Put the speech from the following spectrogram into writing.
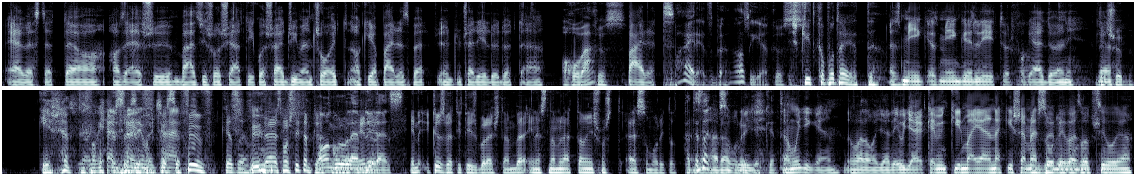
elvesztette a, az első bázisos játékosát, Jim Choyt, aki a Pirates-be cserélődött el. Ahová? Kösz. Pirates. Pirates-be, az igen. Kösz. És kit kapott helyette? Ez még, ez még létől fog eldőlni. De Később. Fog eldőlni. Köszönöm, fünf, köszönöm. De ezt most itt nem kell Angolul ambulance. Én, én közvetítésből estem be, én ezt nem láttam, és most elszomorítottam. Hát ez nagyon szomorú egyébként. Amúgy igen, valahogy. Ugye Kevin Kiermaiernek is sem lesz fölvéve az opciója.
